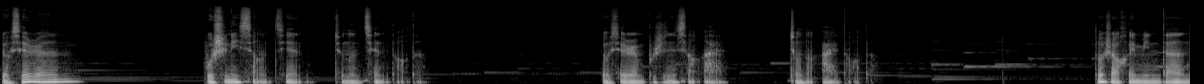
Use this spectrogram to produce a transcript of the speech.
有些人不是你想见就能见到的，有些人不是你想爱就能爱到的。多少黑名单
